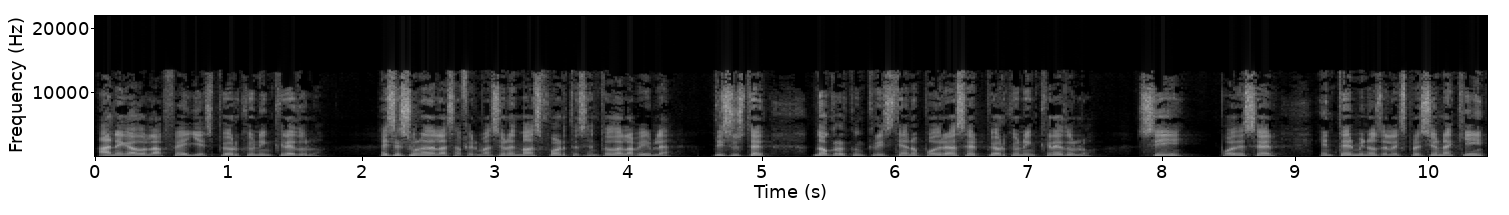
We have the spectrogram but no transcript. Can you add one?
ha negado la fe y es peor que un incrédulo. Esa es una de las afirmaciones más fuertes en toda la Biblia. Dice usted, no creo que un cristiano podría ser peor que un incrédulo. Sí, puede ser. En términos de la expresión aquí,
